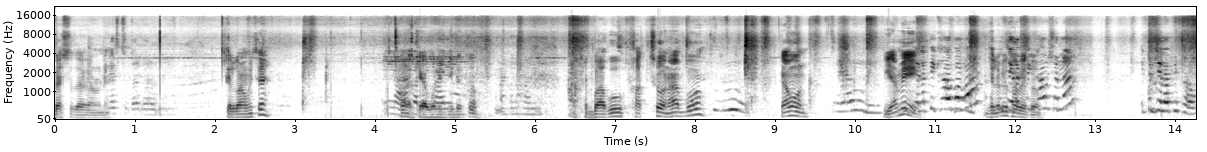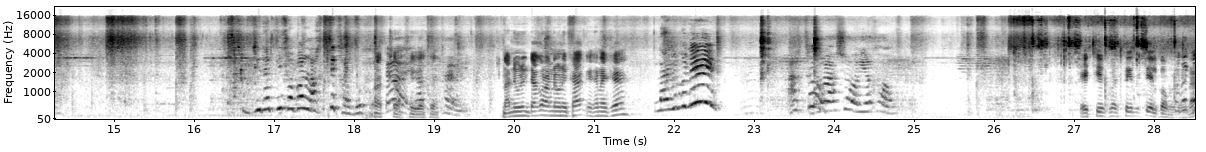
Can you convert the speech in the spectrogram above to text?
ব্যস্ততার কারণে। ব্যস্ততার কারণে। তেল গরম হয়েছে? না হ্যাঁ কেবলই দিলে তো। এখনও হয়নি। বাবু খাচ্ছ না আব্বু কেমন? ইয়ামি? জিলাপি খাও বাবা। জিলাপি খাবে তো। একটু জিলাপি খাও। জিলাপি সবার লাস্টে খাব। আচ্ছা ঠিক আছে। হ্যাঁ। নানি উনি ডাকো নানি উনি খাক এখানে এসে। আসো। আসো ইয়ে খাও। এই চিপস ভাজতে কিন্তু তেল কম লাগে না?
